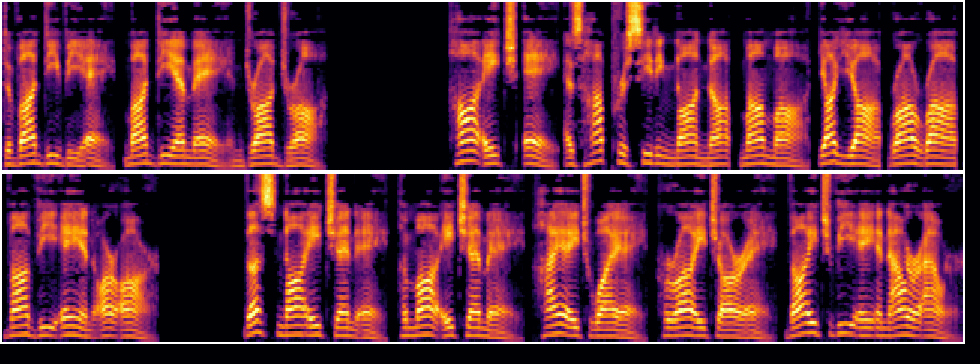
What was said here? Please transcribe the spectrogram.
dva dva, ma dma and dra dra. Ha h a as ha preceding na na, ma ma, ya ya, ra ra, va va and rr. Thus na hna, hama hma, hya hya, hara hra, va hva and our our,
